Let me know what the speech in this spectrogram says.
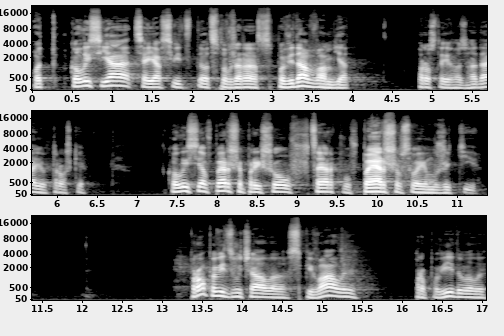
От колись я, це я в свідоцтво вже розповідав вам, я просто його згадаю трошки. Колись я вперше прийшов в церкву, вперше в своєму житті. Проповідь звучала, співали, проповідували.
